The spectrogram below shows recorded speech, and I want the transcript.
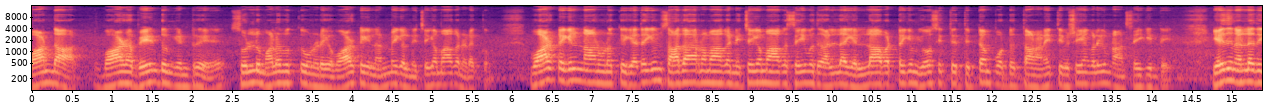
வாழ்ந்தால் வாழ வேண்டும் என்று சொல்லும் அளவுக்கு உன்னுடைய வாழ்க்கையில் நன்மைகள் நிச்சயமாக நடக்கும். வாழ்க்கையில் நான் உனக்கு எதையும் சாதாரணமாக நிச்சயமாக செய்வது அல்ல. எல்லாவற்றையும் யோசித்து திட்டம் போட்டுத்தான் அனைத்து விஷயங்களையும் நான் செய்கின்றேன். எது நல்லது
